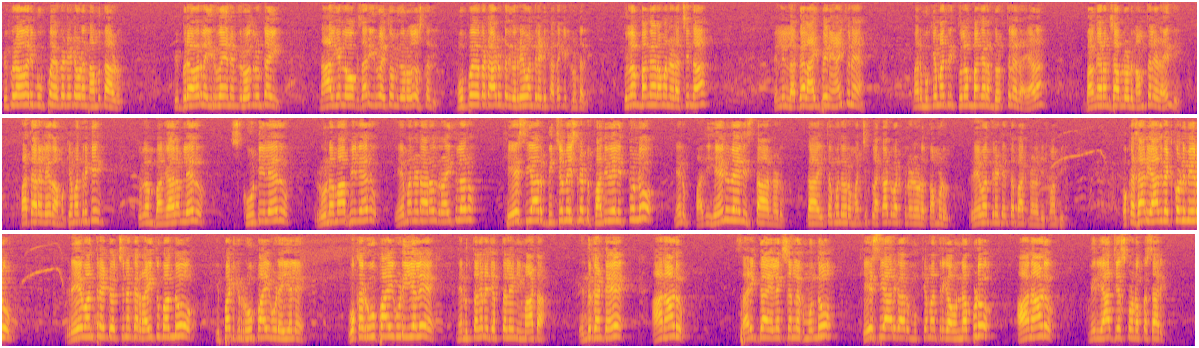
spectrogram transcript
ఫిబ్రవరి ముప్పై ఒకటి అంటే కూడా నమ్ముతాడు. ఫిబ్రవరిలో ఇరవై ఎనిమిది రోజులు ఉంటాయి. నాలుగేళ్ళలో ఒకసారి ఇరవై తొమ్మిదో రోజు వస్తుంది. ముప్పై ఒకటి ఆడు ఉంటుంది. రేవంత్ రెడ్డి కథకి ఇట్లుంటుంది. తులం బంగారం అన్నాడు వచ్చిందా? పెళ్ళి లగ్గాలు ఆగిపోయినాయి? అవుతున్నాయా మరి ముఖ్యమంత్రికి తులం బంగారం దొరకలేదా ఏడా? బంగారం షాపులోడు నమ్మతలేడా ఏంది పతారా లేదా ముఖ్యమంత్రికి. తులం బంగారం లేదు స్కూటీ లేదు రుణమాఫీ లేదు. ఏమన్నాడు ఆ రోజు రైతులను? కేసీఆర్ బిచ్చమేసినట్టు పదివేలు ఇస్తుండు నేను పదిహేను వేలు ఇస్తా అన్నాడు. గా ఇంతకుముందు ఎవరో మంచి ప్లకార్డు పట్టుకున్నాడు ఎవడో తమ్ముడు. రేవంత్ రెడ్డి ఎంత బాగున్నాడు అది పంపి. ఒకసారి యాద పెట్టుకోండి మీరు. రేవంత్ రెడ్డి వచ్చినాక రైతు బంధు ఇప్పటికి రూపాయి కూడా ఇయ్యలే. ఒక రూపాయి కూడా ఇయ్యలే. నేను ఉత్తగానే చెప్తలేను ఈ మాట. ఎందుకంటే ఆనాడు సరిగ్గా ఎలక్షన్లకు ముందు కేసీఆర్ గారు ముఖ్యమంత్రిగా ఉన్నప్పుడు ఆనాడు మీరు యాద్ చేసుకోండి ఒక్కసారి.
